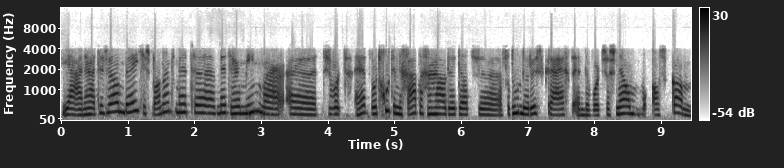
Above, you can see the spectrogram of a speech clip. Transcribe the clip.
Ja, nou, het is wel een beetje spannend met, uh, met Hermine, maar ze wordt, het wordt goed in de gaten gehouden dat ze voldoende rust krijgt en er wordt zo snel als kan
